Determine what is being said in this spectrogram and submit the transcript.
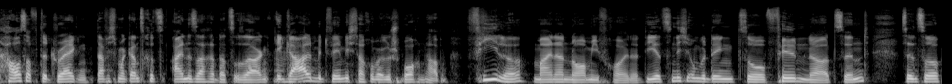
House of the Dragon, darf ich mal ganz kurz eine Sache dazu sagen, egal mit wem ich darüber gesprochen habe. Viele meiner Normie-Freunde, die jetzt nicht unbedingt so Film-Nerds sind, sind so,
